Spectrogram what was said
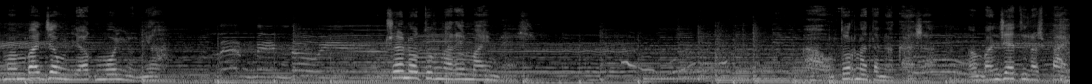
Me'n vaig a un lloc molt llunyà. Potser no tornaré mai més. Au, torna-te'n a casa, amb en Jet i l'espai.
